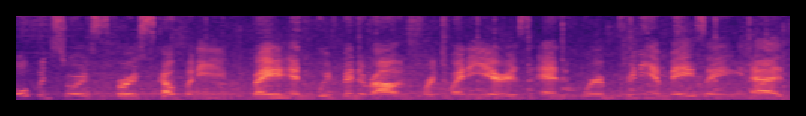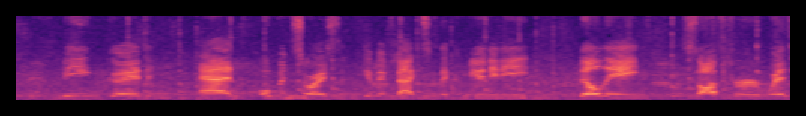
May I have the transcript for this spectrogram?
open source first company, right? And we've been around for 20 years and we're pretty amazing at being good at open source and giving back to the community, building software with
